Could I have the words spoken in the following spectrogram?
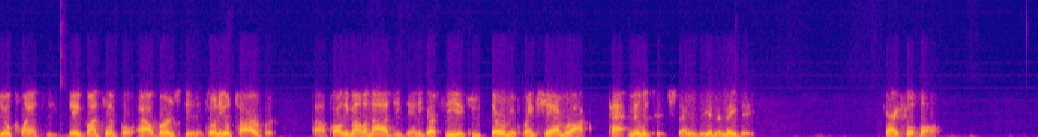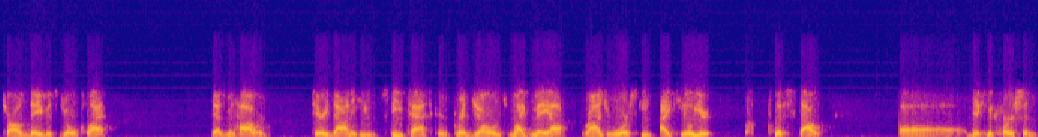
Gil Clancy, Dave Bontempo, Al Bernstein, Antonio Tarver, uh, Paulie Malignaggi, Danny Garcia, Keith Thurman, Frank Shamrock, Pat Miletich. That was the MMA day. All right, football. Charles Davis, Joel Klatt, Desmond Howard, Terry Donahue, Steve Tasker, Brent Jones, Mike Mayock, Ron Jaworski, Ike Hilliard, Cliff Stoudt, uh, Dick MacPherson.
